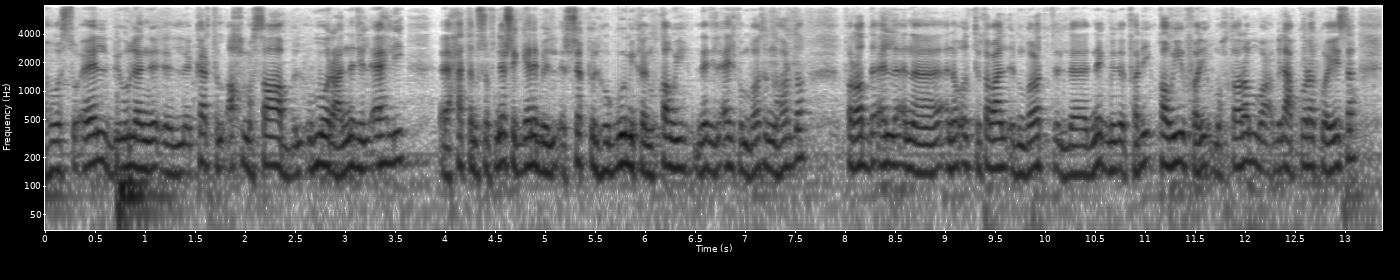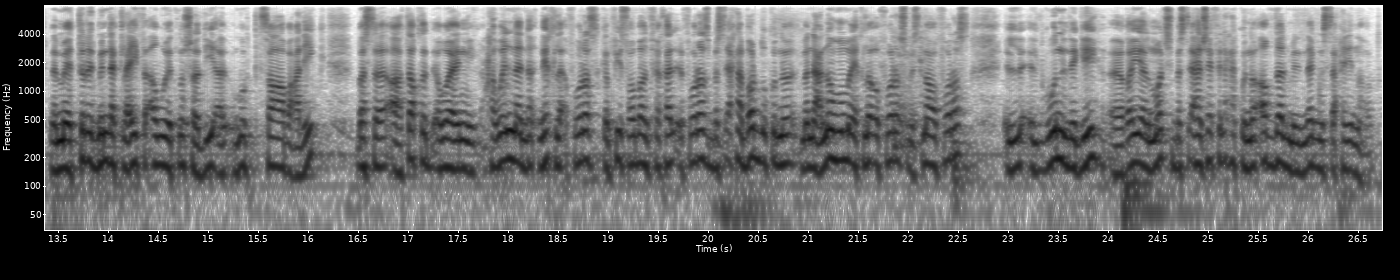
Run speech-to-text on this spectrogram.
هو السؤال بيقول إن الكارت الأحمر صعب الأمور على النادي الأهلي. آه، حتى ما شفناش الجانب الشق الهجومي كان قوي النادي الأهلي في مباراة النهارده. فرد قال أنا أنا قلت طبعا المباراه النجم فريق قوي وفريق محترم وبيلعب كرة كويسة. لما يطرد منك لعيب في أول 12 دقيقة الأمور بتصعب عليك. بس أعتقد هو يعني حاولنا نخلق فرص. كان في صعوبة في خلق الفرص. بس إحنا برضو كنا منعناهم هم يخلقوا فرص ويصنعوا فرص. ال- الجون اللي جه آه، غير الماتش. بس أنا شايف إن إحنا كنا أفضل من النجم الساحلي النهارده.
